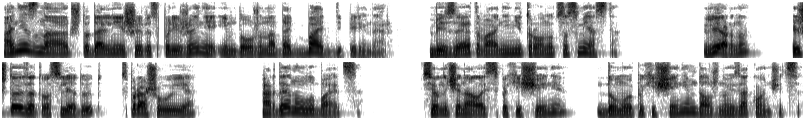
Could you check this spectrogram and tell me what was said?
Они знают, что дальнейшие распоряжения им должен отдать Бадди Перенер. Без этого они не тронутся с места. «Верно. И что из этого следует?» – спрашиваю я. Арден улыбается. Все начиналось с похищения. Думаю, похищением должно и закончиться.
